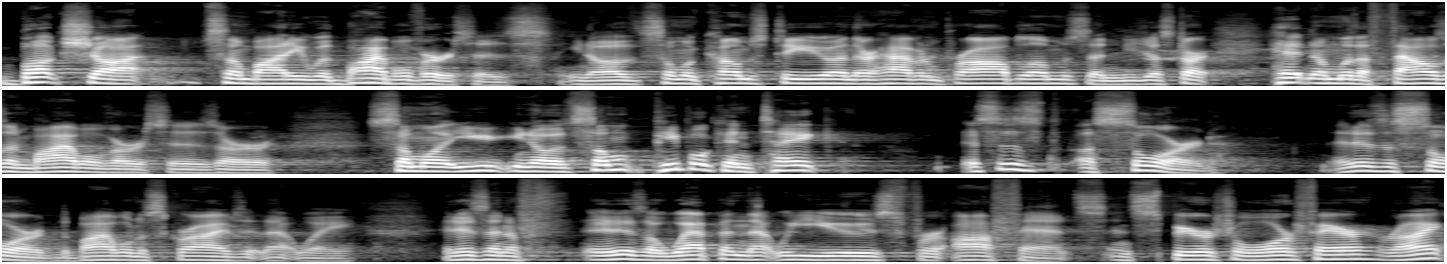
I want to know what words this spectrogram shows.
buckshot somebody with Bible verses. You know, someone comes to you and they're having problems and you just start hitting them with a thousand Bible verses or someone you you know some people can take this is a sword it is a sword. The Bible describes it that way. It is, an, it is a weapon that we use for offense and spiritual warfare, right?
